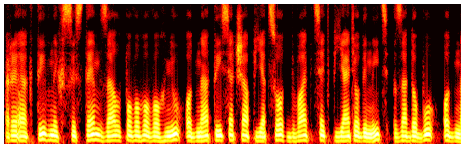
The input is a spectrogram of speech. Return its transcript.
Реактивних систем залпового вогню 1525 одиниць за добу 1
